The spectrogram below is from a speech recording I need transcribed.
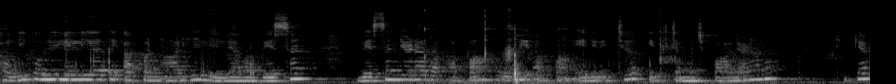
ਖਾਲੀ ਕੌਲੀ ਲੈ ਲਈ ਆ ਤੇ ਆਪਾਂ ਨਾਲ ਹੀ ਲੈ ਲਿਆ ਵਾ ਵੇਸਨ ਵੇਸਨ ਜਿਹੜਾ ਵਾ ਆਪਾਂ, ਉਹ ਵੀ ਆਪਾਂ ਇਹਦੇ ਵਿੱਚ ਇੱਕ ਚਮਚ ਪਾ ਲੈਣਾ ਵਾ, ਠੀਕ ਹੈ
